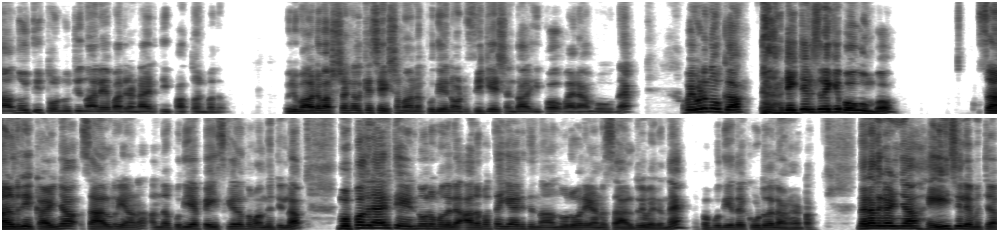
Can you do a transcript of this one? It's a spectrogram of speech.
നാനൂറ്റി തൊണ്ണൂറ്റി നാല് ബാർ രണ്ടായിരത്തി പത്തൊൻപത് ഒരുപാട് വർഷങ്ങൾക്ക് ശേഷമാണ് പുതിയ നോട്ടിഫിക്കേഷൻ ദാ ഇപ്പോൾ വരാൻ പോകുന്നത്. അപ്പൊ ഇവിടെ നോക്കുക ഡീറ്റെയിൽസിലേക്ക് പോകുമ്പോൾ സാലറി കഴിഞ്ഞ സാലറിയാണ്. അന്ന് പുതിയ പേ സ്കെയിൽ ഒന്നും വന്നിട്ടില്ല. മുപ്പതിനായിരത്തി എഴുന്നൂറ് മുതൽ അറുപത്തയ്യായിരത്തി നാനൂറ് വരെയാണ് സാലറി വരുന്നത് ഇപ്പൊ പുതിയത് കൂടുതലാണ് കേട്ടോ. ഞാൻ അത് കഴിഞ്ഞ ഏജ് ലിമിറ്റ്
